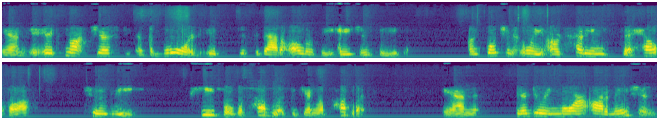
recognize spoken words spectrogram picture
And it's not just at the board, it's just about all of the agencies. Unfortunately, are cutting the help off to the people, the public, the general public. And they're doing more automation.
